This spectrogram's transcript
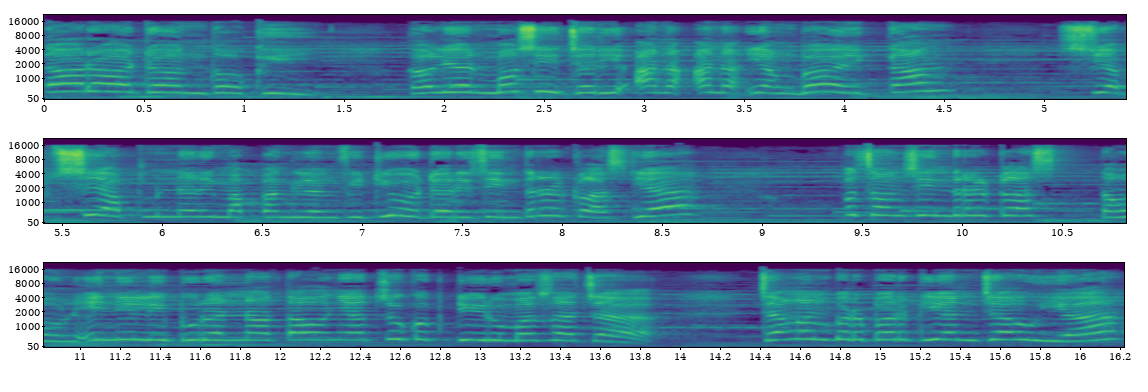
Tara dan Toki, Kalian masih jadi anak-anak yang baik kan? Siap-siap menerima panggilan video dari Sinterklas ya? Pesan Sinterklas, tahun ini liburan Natalnya cukup di rumah saja. Jangan berpergian jauh ya,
